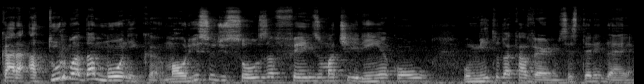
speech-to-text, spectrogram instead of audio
Cara, a turma da Mônica, Maurício de Souza, fez uma tirinha com o, o mito da caverna, pra vocês terem ideia.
